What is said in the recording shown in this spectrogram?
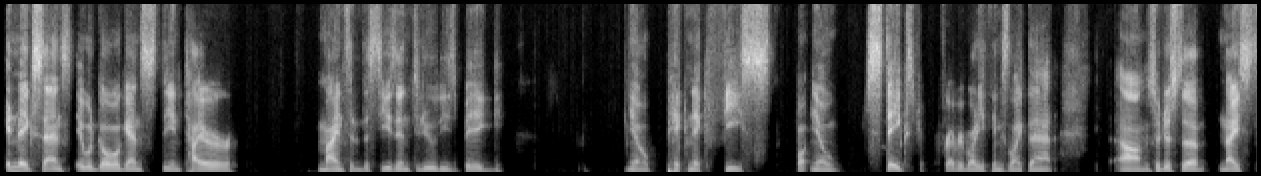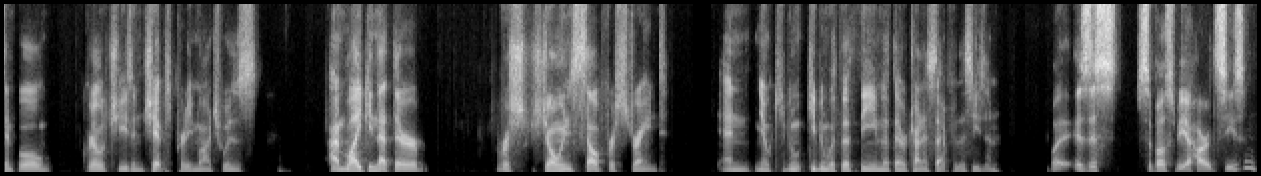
it makes sense. It would go against the entire mindset of the season to do these big, you know, picnic feasts. but, You know, steaks for everybody, things like that. Um, so just a nice, simple grilled cheese and chips, pretty much was. I'm liking that they're res- showing self restraint and you know keeping keeping with the theme that they're trying to set for the season. what is this supposed to be a hard season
